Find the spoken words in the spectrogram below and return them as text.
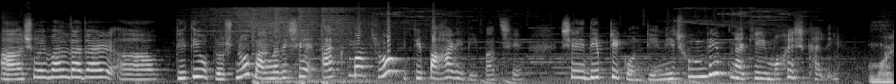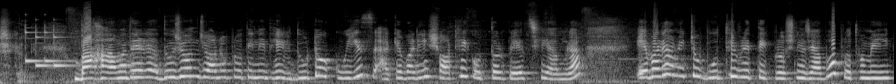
আহ, শৈবাল দাদার দ্বিতীয় প্রশ্ন বাংলাদেশে একমাত্র একটি পাহাড়ি দ্বীপ আছে। সেই দ্বীপটি কোনটি? নিঝুম দ্বীপ নাকি মহেশখালী? মহেশখালী। বাহ আমাদের দুজন জনপ্রতিনিধির দুটো কুইজ একেবারেই সঠিক উত্তর পেয়েছি আমরা। এবারে আমি একটু বুদ্ধিবৃত্তিক প্রশ্নে যাব। প্রথমেই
